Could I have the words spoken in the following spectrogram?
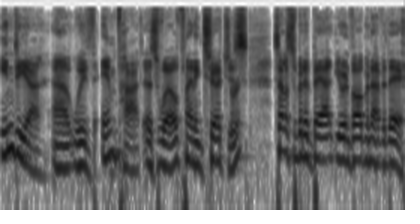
India uh, with Empart as well, planning churches. Tell us a bit about your involvement over there.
